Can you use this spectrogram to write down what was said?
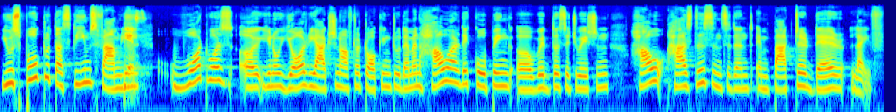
you spoke to Taslim's family. Yes. What was, uh, you know, your reaction after talking to them, and how are they coping uh, with the situation? How has this incident impacted their life?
